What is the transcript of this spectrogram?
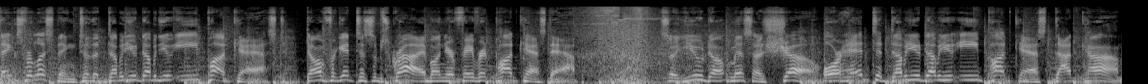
Thanks for listening to the WWE Podcast. Don't forget to subscribe on your favorite podcast app so you don't miss a show, or head to WWEPodcast.com.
